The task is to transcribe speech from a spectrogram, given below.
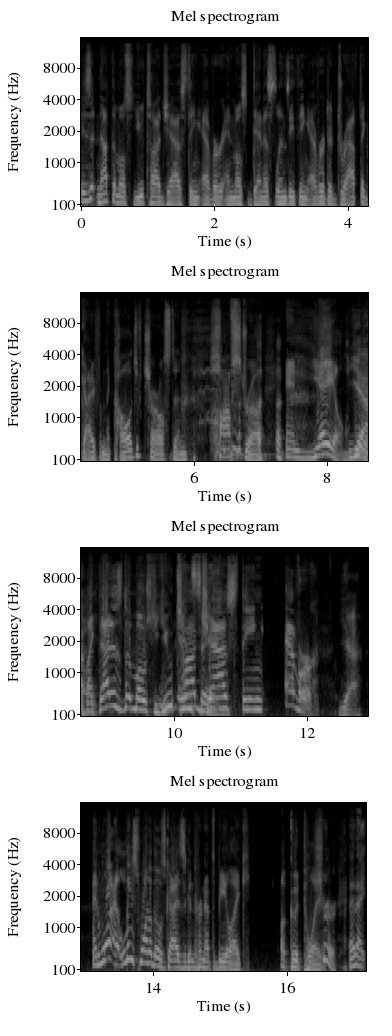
Is it not the most Utah Jazz thing ever and most Dennis Lindsey thing ever to draft a guy from the College of Charleston, Hofstra, and Yale? Yeah. Like that is the most Utah Insane. Jazz thing ever. yeah, And one, at least one of those guys is going to turn out to be like a good player. sure. And I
